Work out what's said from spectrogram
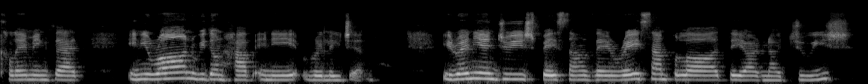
claiming that in iran we don't have any religion iranian jewish based on their race and blood they are not jewish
